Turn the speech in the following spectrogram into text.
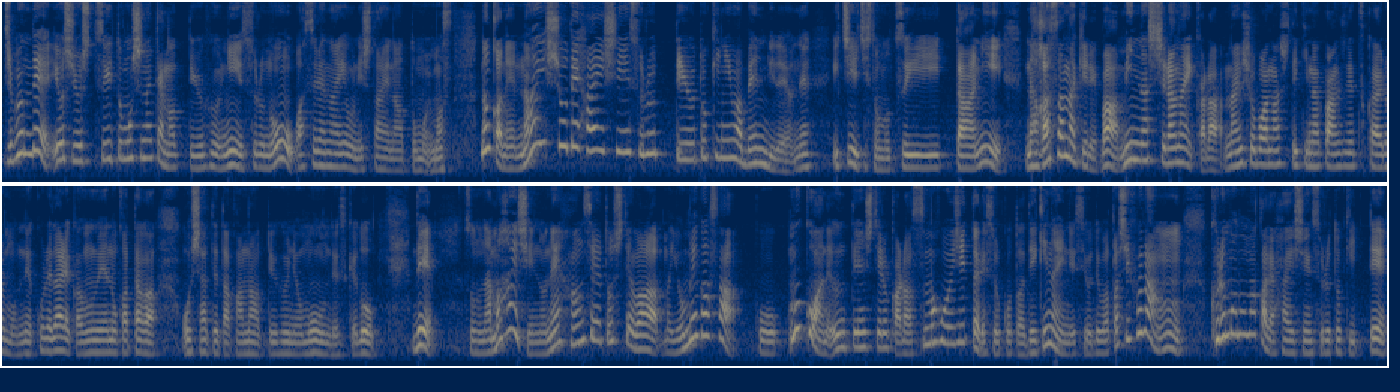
自分でよしよしツイートもしなきゃなっていう風にするのを忘れないようにしたいなと思います。なんかね、内緒で配信するっていう時には便利だよね。いちいちそのツイッターに流さなければみんな知らないから内緒話的な感じで使えるもんね。これ誰か運営の方がおっしゃってたかなっていうふうに思うんですけどでその生配信のね反省としては、まあ、嫁がさこう向こうはね運転してるからスマホいじったりすることはできないんですよ。で私普段車の中で配信する時って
